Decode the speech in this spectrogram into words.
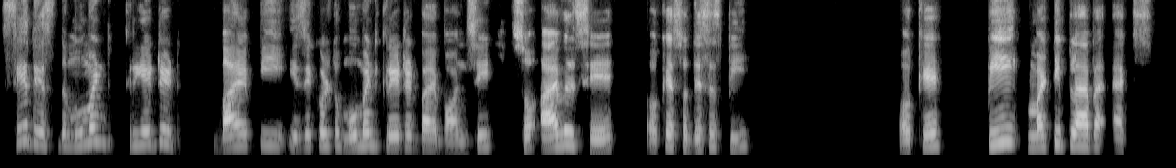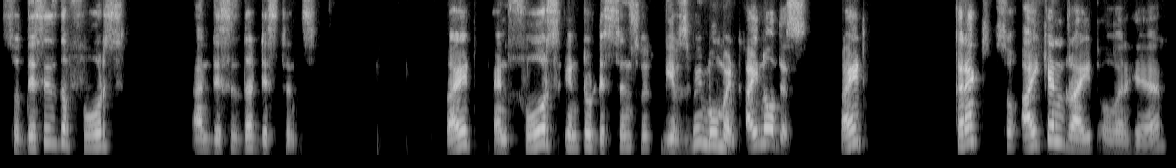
say this, the moment created by P is equal to moment created by buoyancy. So I will say, okay, so this is P, okay, P multiplied by X. So this is the force and this is the distance right? And force into distance gives me movement. I know this, right? Correct? So I can write over here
